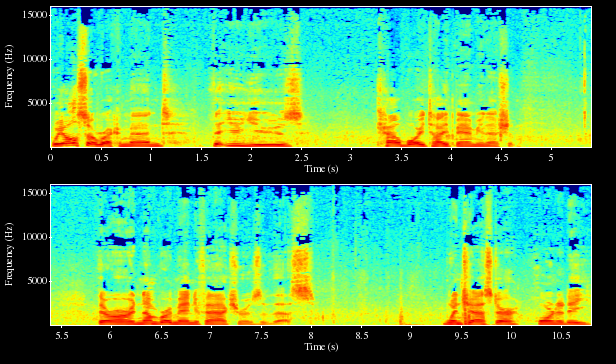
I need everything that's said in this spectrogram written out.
We also recommend that you use cowboy type ammunition. There are a number of manufacturers of this. Winchester, Hornady,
